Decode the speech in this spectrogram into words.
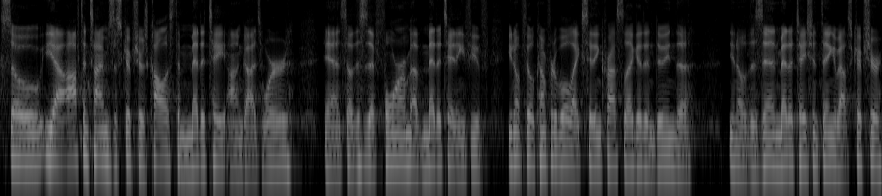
So, yeah, oftentimes the scriptures call us to meditate on God's word. And so this is a form of meditating. If you've, you don't feel comfortable like sitting cross-legged and doing the, you know, the Zen meditation thing about scripture,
